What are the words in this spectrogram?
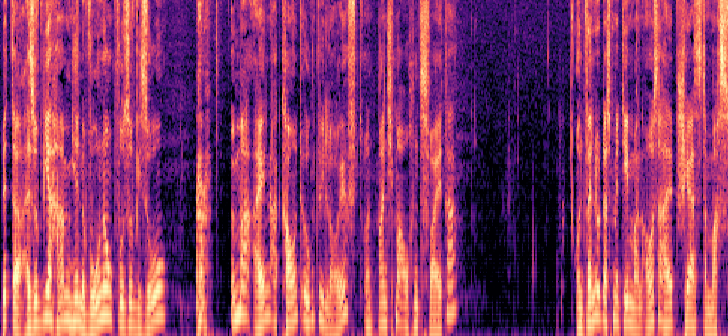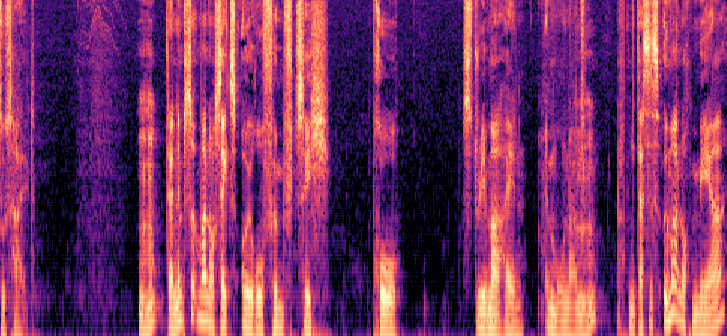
bitte. Also wir haben hier eine Wohnung, wo sowieso immer ein Account irgendwie läuft und manchmal auch ein zweiter. Und wenn du das mit jemandem außerhalb sharest, dann machst du es halt. Mhm. Dann nimmst du immer noch 6,50 Euro pro Streamer ein im Monat. Mhm. Das ist immer noch mehr,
